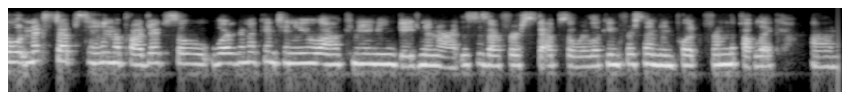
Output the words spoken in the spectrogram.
So next steps in the project, so we're gonna continue uh community engagement, Our, this is our first step, so we're looking for some input from the public. Um,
